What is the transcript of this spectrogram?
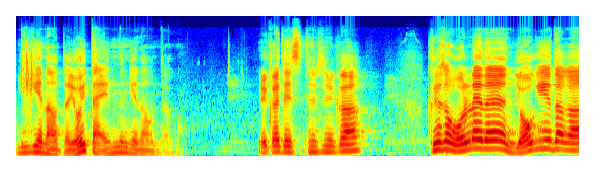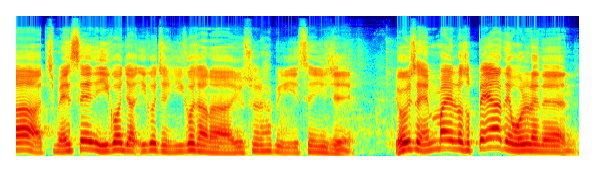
이게 나온다. 여기다 N는 게 나온다고. 여기까지 됐, 됐습니까? 그래서 원래는 여기에다가 지금 SN이 이거냐 이거죠 이거잖아. 이 수열 합이 SN이지. 여기서 n-서 빼야 돼 원래는.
